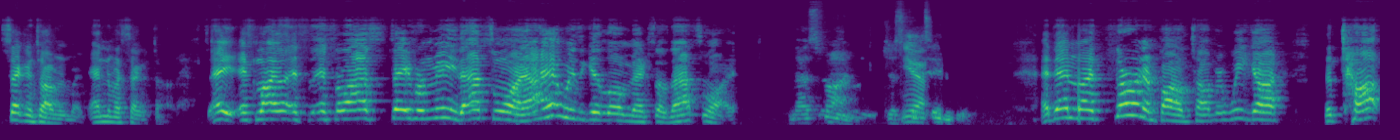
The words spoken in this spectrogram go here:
Second topic, man. End of my second topic. Hey, it's my it's it's the last day for me. That's why I always get a little mixed up. That's why. That's fine. Just Yeah. continue. And then my third and final topic, we got the top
